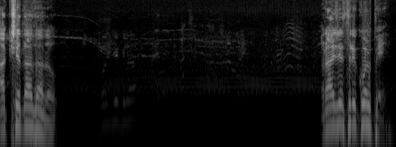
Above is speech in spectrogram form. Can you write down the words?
Akshata Jadhav. राजश्री कोळपे.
